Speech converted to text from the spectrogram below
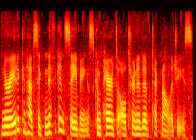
Nereda can have significant savings compared to alternative technologies.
